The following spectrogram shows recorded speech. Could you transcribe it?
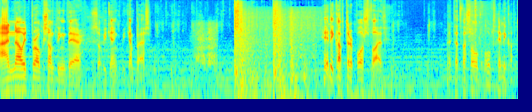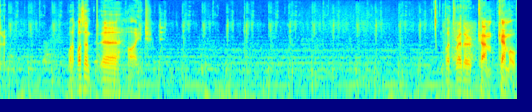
And now it broke something there, so we can we can pass. Helicopter boss fight. That was old old helicopter. Wa- wasn't uh, Hind. but rather cam camo.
